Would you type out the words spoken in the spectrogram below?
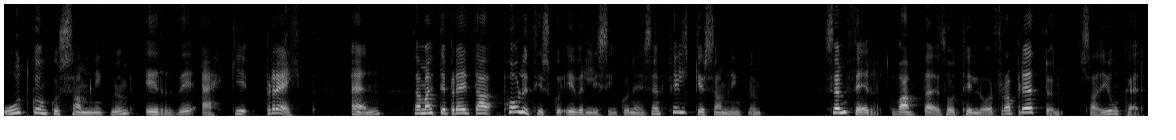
útgöngusamningnum yrði ekki breytt en það mætti breyta pólitísku yfirlýsingunni sem fylgir samningnum. Sem fyrr vantaði þó tilur frá breytum, saði Juncker.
